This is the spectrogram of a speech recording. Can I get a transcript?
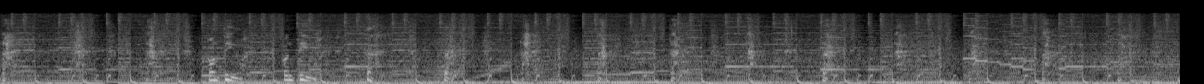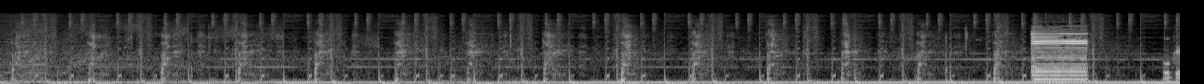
ta ta. Continua continua Ok.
